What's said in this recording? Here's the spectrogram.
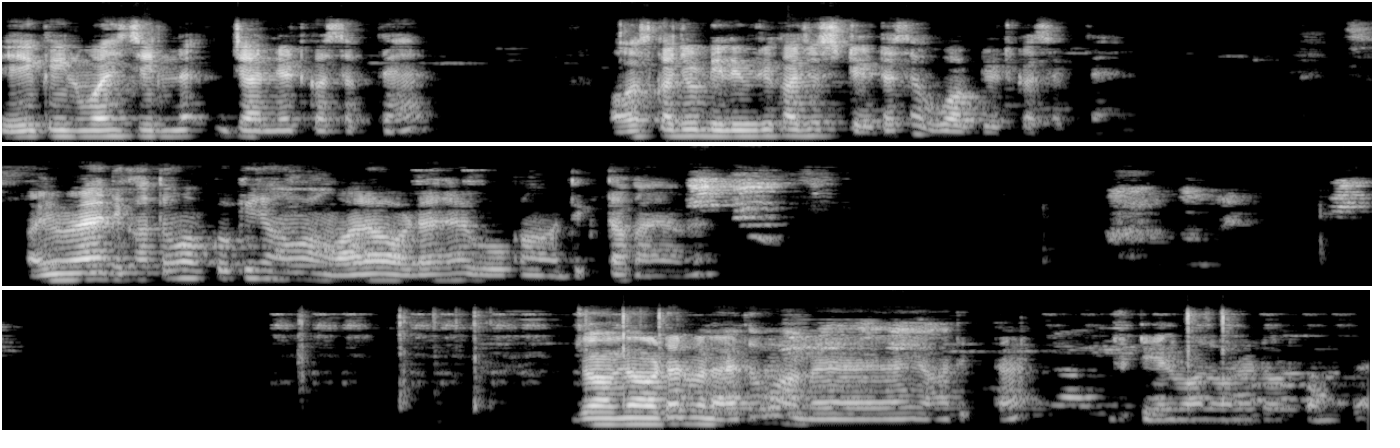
एक इनवॉइस जनरेट कर सकते हैं और उसका जो डिलीवरी का जो स्टेटस है वो अपडेट कर सकते हैं। अभी मैं दिखाता हूँ आपको कि जो हमारा ऑर्डर है वो कहाँ, दिखता कहाँ है हमें। जो हमने ऑर्डर बनाया था वो हमें यहाँ दिखता है डिटेल वाल ऑर्डर डॉट कॉम पे।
